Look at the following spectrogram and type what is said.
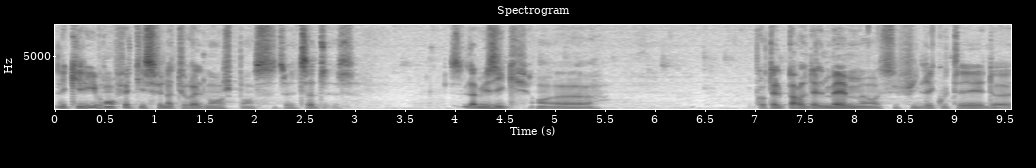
l'équilibre, en fait, il se fait naturellement, je pense. La musique, euh, quand elle parle d'elle-même, il suffit de l'écouter et de,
